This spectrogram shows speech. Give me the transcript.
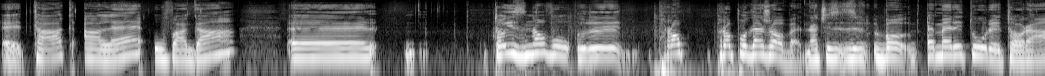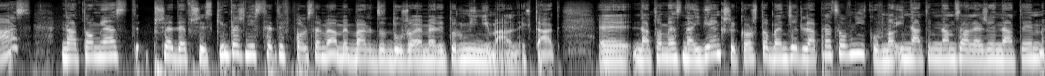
E, tak, ale uwaga, to jest znowu pro propodażowe, znaczy, bo emerytury to raz, natomiast przede wszystkim też niestety w Polsce mamy bardzo dużo emerytur minimalnych, tak? E, natomiast największy koszt to będzie dla pracowników, no i na tym nam zależy, na tym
